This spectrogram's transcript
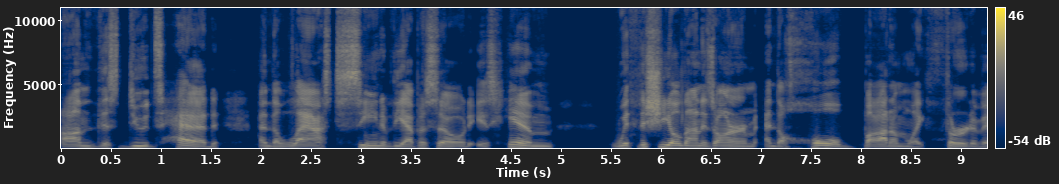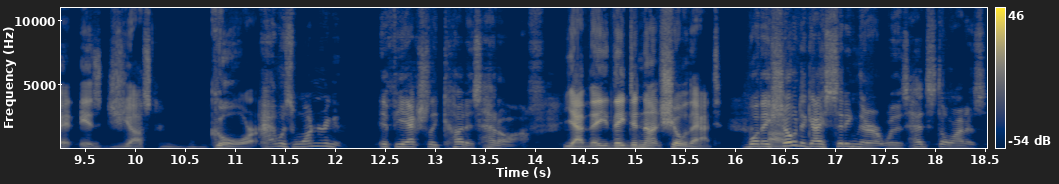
on this dude's head. And the last scene of the episode is him with the shield on his arm and the whole bottom like third of it is just gore. I was wondering if he actually cut his head off. yeah they they did not show that Well, they Uh, showed the guy sitting there with his head still on his,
